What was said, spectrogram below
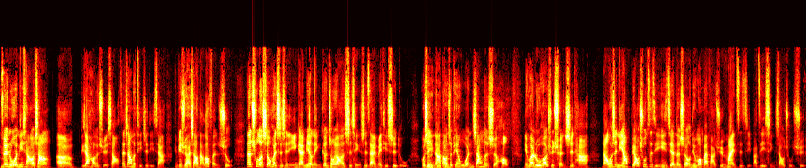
所以如果你想要上呃比较好的学校，在这样的体制底下，你必须还是要拿到分数。但出了社会，其实你应该面临更重要的事情，是在媒体试读，或是你拿到这篇文章的时候，你会如何去诠释它，然后或是你要表述自己意见的时候，你有没有办法去卖自己，把自己行销出去？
